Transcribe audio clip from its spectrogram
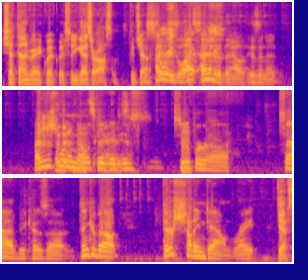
shut down very quickly. So you guys are awesome. Good job. The story's just- a lot I- I sadder just- now, isn't it? I just Or want to the- not note that it scammers. is super uh, sad because uh, think about they're shutting down, right? Yes.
